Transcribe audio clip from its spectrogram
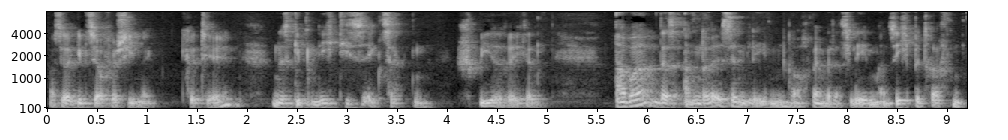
Also da gibt es ja auch verschiedene Kriterien und es gibt nicht diese exakten Spielregeln. Aber das andere ist im Leben noch, wenn wir das Leben an sich betrachten,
